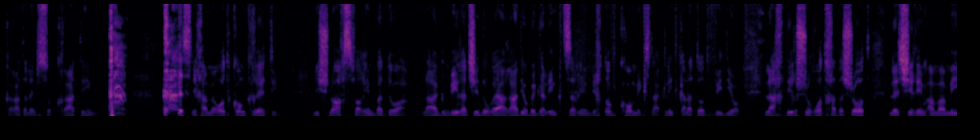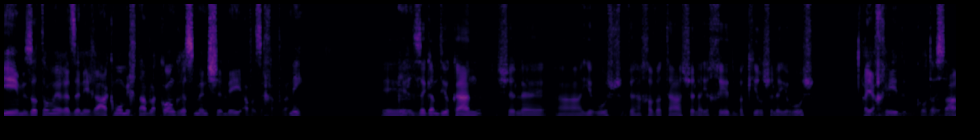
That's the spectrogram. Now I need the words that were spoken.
קראת להם סוקרטיים, סליחה, מאוד קונקרטיים. לשלוח ספרים בדואר, להגביר את שידורי הרדיו בגלים קצרים, לכתוב קומיקס, להקליט קלטות וידאו, להחדיר שורות חדשות לשירים עממיים. זאת אומרת, זה נראה כמו מכתב לקונגרסמן שלי, אבל זה חתרני. אה, זה גם דיוקן של אה, הייאוש והחבטה של היחיד בקיר של הייאוש. היחיד, קורטסר?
